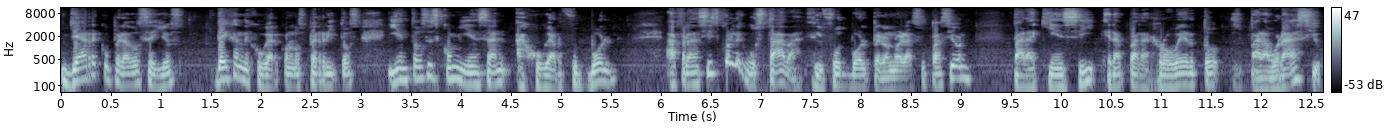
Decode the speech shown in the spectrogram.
ya recuperados ellos, dejan de jugar con los perritos y entonces comienzan a jugar fútbol. A Francisco le gustaba el fútbol, pero no era su pasión. Para quien sí era para Roberto y para Horacio.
